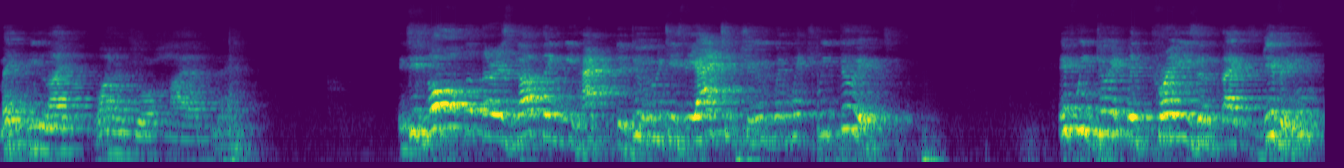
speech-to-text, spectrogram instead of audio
Make me like one of your hired men. It is not that there is nothing we have to do, it is the attitude with which we do it. If we do it with praise and thanksgiving,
